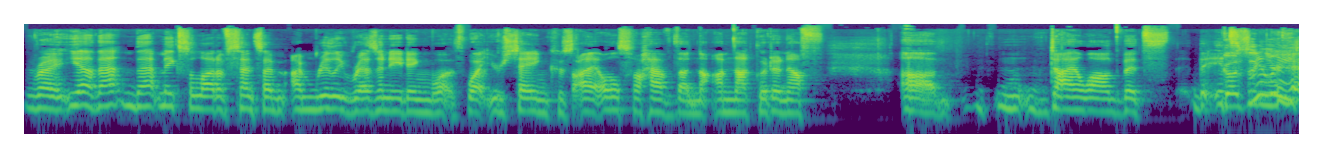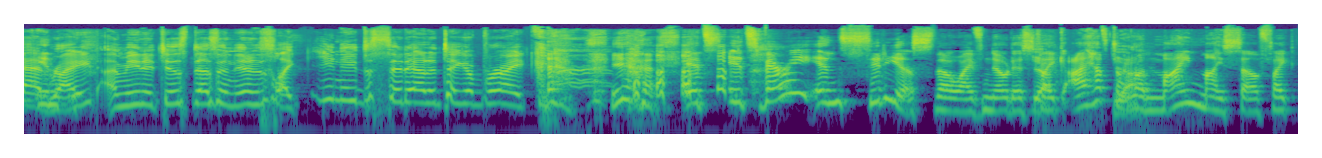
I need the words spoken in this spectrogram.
Right. Yeah, that that makes a lot of sense. I'm I'm really resonating with what you're saying because I also have the I'm not good enough um, dialogue that's it goes really in your head, in, right? I mean, it just doesn't. It's like you need to sit down and take a break. yeah, it's it's very insidious, though. I've noticed. Yeah. Like I have to yeah. remind myself, like,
